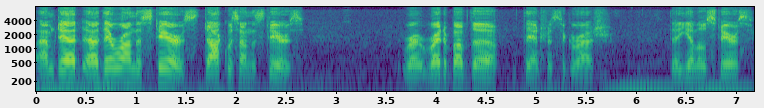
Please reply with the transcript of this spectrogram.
I'm dead. Uh, they were on the stairs. Doc was on the stairs, right right above the the entrance to the garage, the yellow stairs.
